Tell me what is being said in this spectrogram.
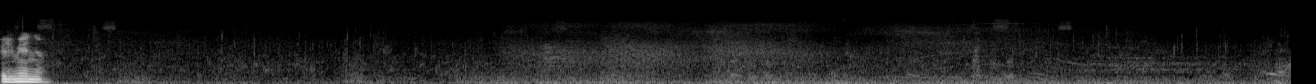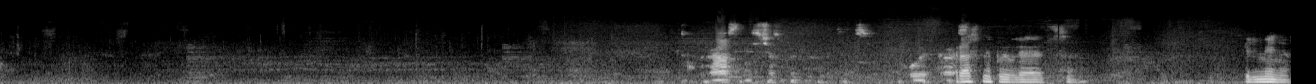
Пельмени. Красный сейчас. Ой, красный. Появляется. Пельмени.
